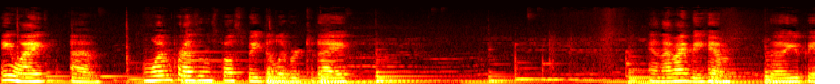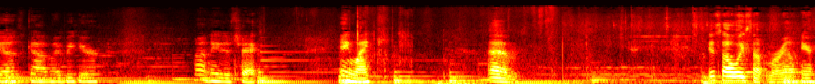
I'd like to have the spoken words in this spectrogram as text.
anyway, um, one present's supposed to be delivered today. And that might be him. The UPS guy may be here. I need to check. Anyway, um, it's always something around here.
